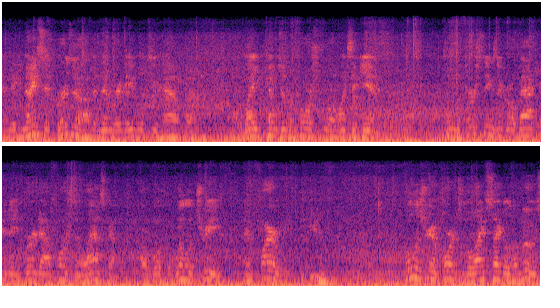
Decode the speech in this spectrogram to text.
and ignites it, burns it off, and then we're able to have uh, uh, light come to the forest floor once again. Some of the first things that grow back in a burned out forest in Alaska are both the willow tree and fireweed. willow tree are important to the life cycle of a moose.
